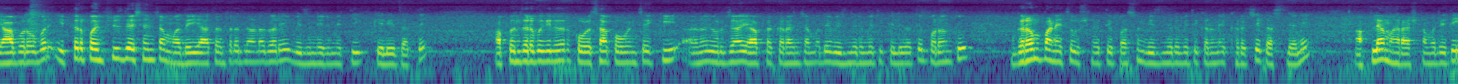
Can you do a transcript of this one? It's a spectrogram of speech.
याबरोबर इतर पंचवीस देशांच्यामध्ये या तंत्रज्ञानाद्वारे वीज निर्मिती केली जाते. आपण जर बघितलं तर कोळसा पवनचक्की अणुऊर्जा या प्रकारांच्यामध्ये वीज निर्मिती केली जाते. परंतु गरम पाण्याच्या उष्णतेपासून वीज निर्मिती करणे खर्चिक असल्याने आपल्या महाराष्ट्रामध्ये ती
